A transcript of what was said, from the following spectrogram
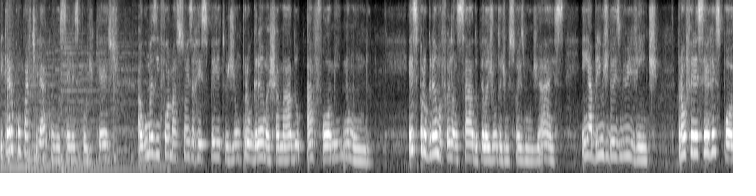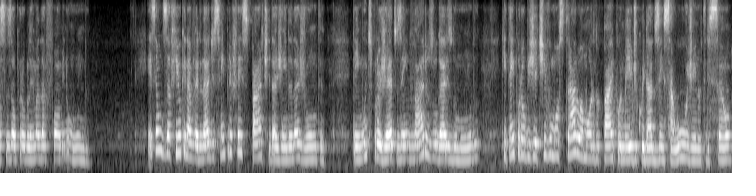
E quero compartilhar com você nesse podcast algumas informações a respeito de um programa chamado A Fome no Mundo. Esse programa foi lançado pela Junta de Missões Mundiais em abril de 2020 para oferecer respostas ao problema da fome no mundo. Esse é um desafio que, na verdade, sempre fez parte da agenda da junta. Tem muitos projetos em vários lugares do mundo que têm por objetivo mostrar o amor do Pai por meio de cuidados em saúde, em nutrição.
